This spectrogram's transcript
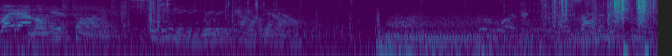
Light ammo here. Light ammo five. Beginning ring countdown. Good work. We're inside the next ring.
